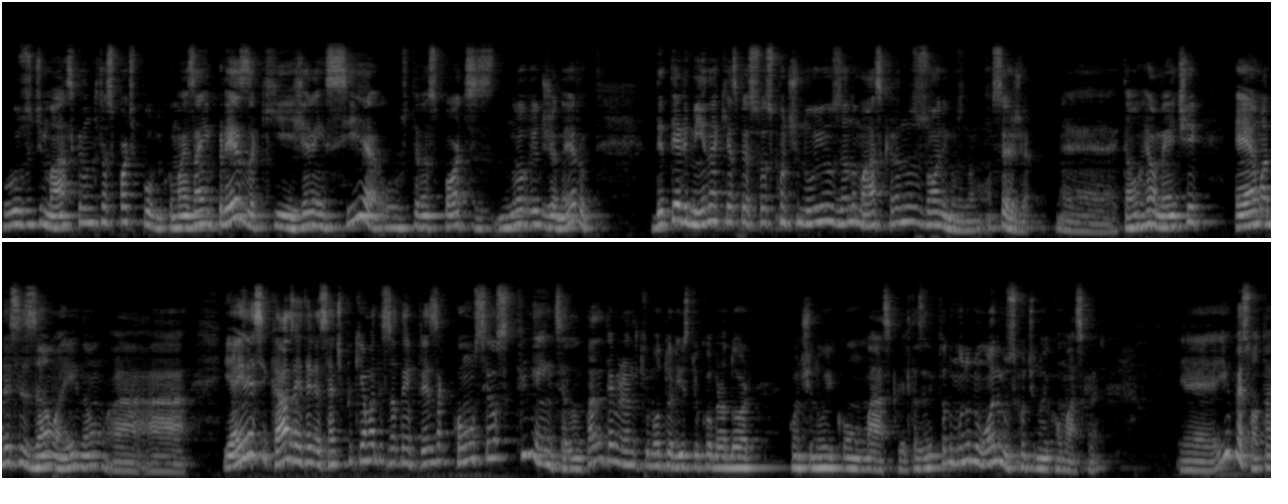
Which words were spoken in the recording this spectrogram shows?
o uso de máscara no transporte público, mas a empresa que gerencia os transportes no Rio de Janeiro determina que as pessoas continuem usando máscara nos ônibus, não? Ou seja, é, então realmente é uma decisão aí, não? A, a, e aí nesse caso é interessante porque é uma decisão da empresa com os seus clientes. Ela não está determinando que o motorista e o cobrador continue com máscara. Ele está dizendo que todo mundo no ônibus continue com máscara. É, e o pessoal está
